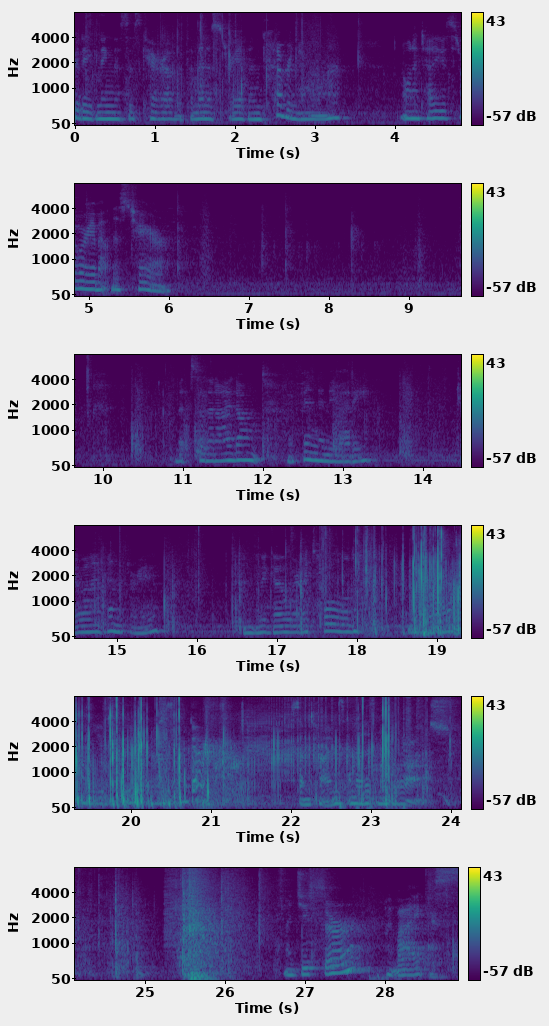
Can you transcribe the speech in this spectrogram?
Good evening, this is Cara with the Ministry of Uncover No More. I want to tell you a story about this chair. But so that I don't offend anybody after what I've been through, I'm going to go where I told going to go sometimes, and that is my garage. My juicer, my bikes,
